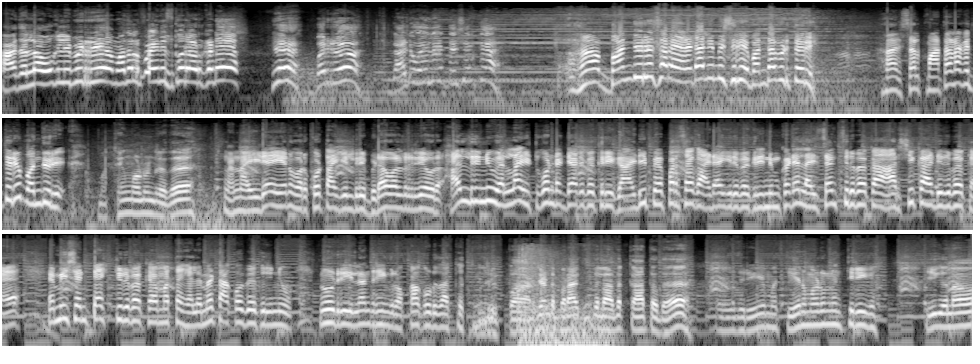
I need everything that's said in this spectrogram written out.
ಅದೆಲ್ಲ ಹೋಗ್ಲಿ ಬಿಡ್ರಿ ಮೊದಲು ಫೈನ್ ಇಸ್ಕೊರಿ ಅವ್ರ ಕಡೆ. ಏ ಬರ್ರಿ. ಗಾಡಿ ಒಯ್ಲಿ ಸ್ಟೇಷನ್ಗೆ. ಹಾ ಬಂದಿರಿ ಸರ್ ಎರಡ ನಿಮಿಷ ರೀ ಬಂದ ಬಿಡ್ತೇವ್ರಿ. ಹಾ ರೀ ಸ್ವಲ್ಪ ಮಾತಾಡಕತ್ತೀವ್ರಿ ಬಂದಿವ್ರಿ. ಮತ್ತೆ ಹೆಂಗ್ ಮಾಡೋಣ್ರಿ ಅದ? ನನ್ನ ಐಡಿಯಾ ಏನು ವರ್ಕೌಟ್ ಆಗಿಲ್ರಿ ಬಿಡವಲ್ರಿ ಅವ್ರು. ಅಲ್ರಿ ನೀವೆಲ್ಲ ಇಟ್ಕೊಂಡು ಅಡ್ಡಾಡ್ಬೇಕ್ರಿ ಗಾಡಿ ಪೇಪರ್ಸ ಗಾಡಿ ಆಗಿರ್ಬೇಕ್ರಿ. ನಿಮ್ಮ ಕಡೆ ಲೈಸೆನ್ಸ್ ಇರ್ಬೇಕು ಆರ್ ಸಿ ಕಾರ್ಡ್ ಇರ್ಬೇಕು ಎಮಿಷನ್ ಟೆಸ್ಟ್ ಇರ್ಬೇಕು ಮತ್ತು ಹೆಲ್ಮೆಟ್ ಹಾಕೋಬೇಕ್ರಿ ನೀವು. ನೋಡ್ರಿ ಇಲ್ಲಾಂದ್ರೆ ಹಿಂಗೆ ರೊಕ್ಕ ಕೊಡೋದಾಕೈತಿ ಇಲ್ರಿಪ್ಪ ಅರ್ಜೆಂಟ್ ಬರಾಕ್ತಿಲ್ಲ ಅದಕ್ಕೆ ಆತದ. ಹೌದ್ರಿ ಮತ್ತೆ ಏನು ಮಾಡೋಣ ಅಂತೀರಿ ಈಗ? ಈಗ ನಾವು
